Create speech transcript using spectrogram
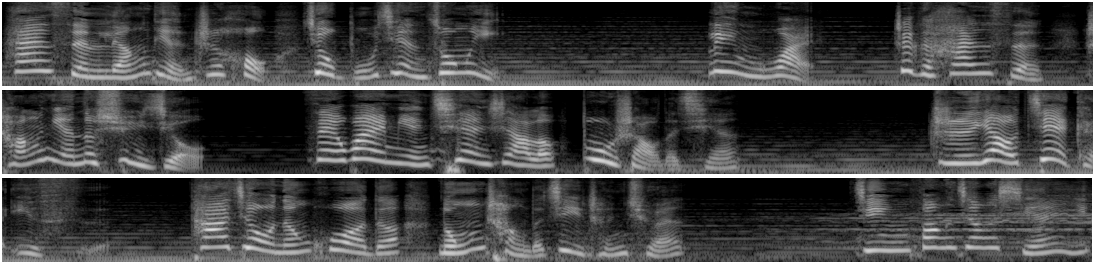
Hanson 两点之后就不见踪影。另外，这个 Hanson 常年的酗酒，在外面欠下了不少的钱。只要杰克一死，他就能获得农场的继承权。警方将嫌疑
